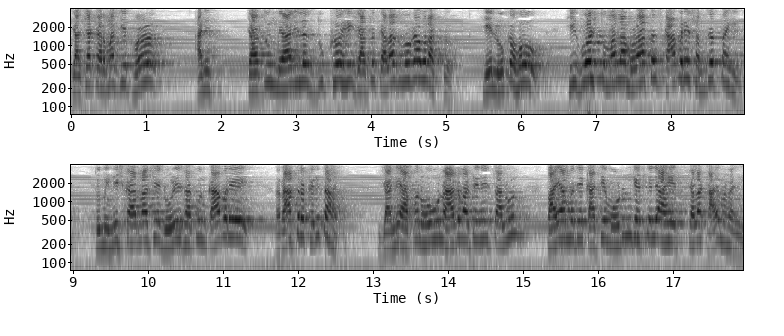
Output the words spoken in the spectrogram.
ज्याच्या कर्माचे फळ आणि त्यातून मिळालेलं दुःख हे ज्याचं त्यालाच भोगावं लागतं. हे लोक हो ही गोष्ट तुम्हाला मुळातच का बरे समजत नाही? तुम्ही निष्कारणाचे डोळे झाकून का बरे रात्र करीत आहात? ज्याने आपण होऊन आडवाटेने चालून पायामध्ये काचे मोडून घेतलेले आहेत त्याला काय म्हणावे?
